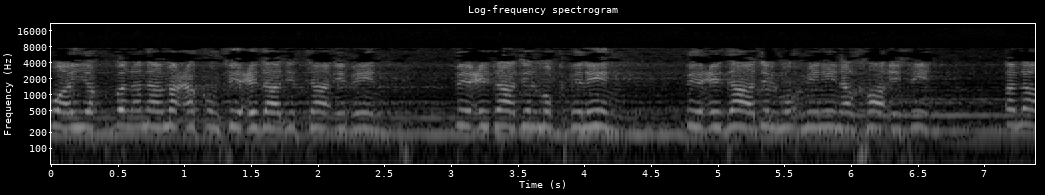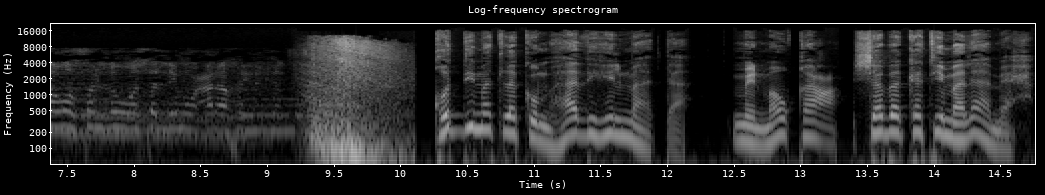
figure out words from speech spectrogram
وأن يقبلنا معكم في عداد التائبين في عداد المقبلين في عداد المؤمنين الخائفين. ألا وصلوا وسلموا على خير خلق قدمت لكم هذه المادة من موقع شبكة ملامح.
